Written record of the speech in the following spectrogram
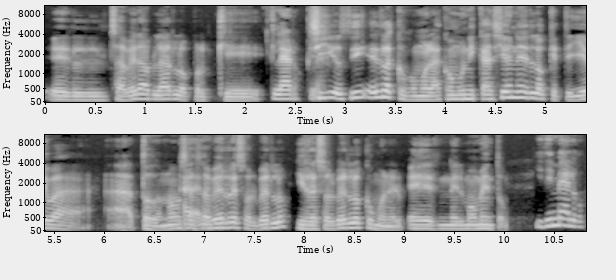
el saber hablarlo, porque Claro, claro. sí, o sí, es la, como la comunicación es lo que te lleva a, a todo, ¿no? O sea, saber resolverlo y resolverlo como en el, en el momento. Y dime algo,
